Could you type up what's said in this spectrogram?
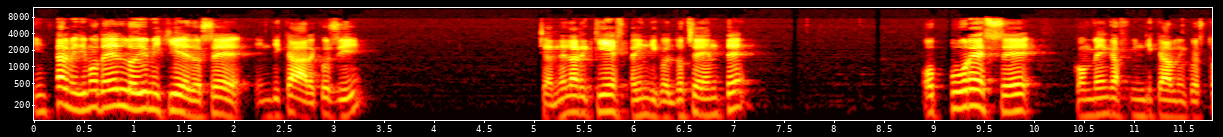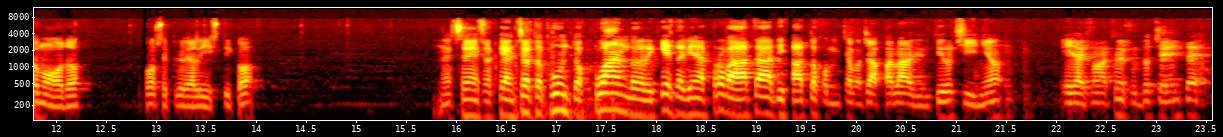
in termini di modello io mi chiedo se indicare così, cioè nella richiesta indico il docente, oppure se convenga indicarlo in questo modo, forse più realistico, nel senso che a un certo punto quando la richiesta viene approvata di fatto cominciamo già a parlare di un tirocinio e la informazione sul docente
